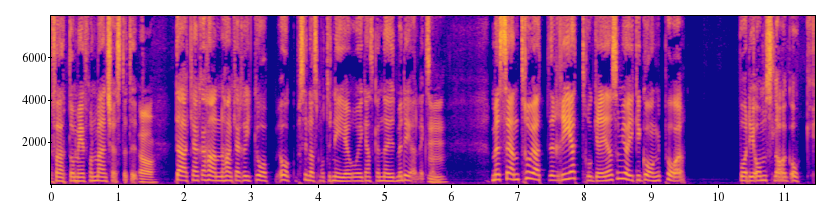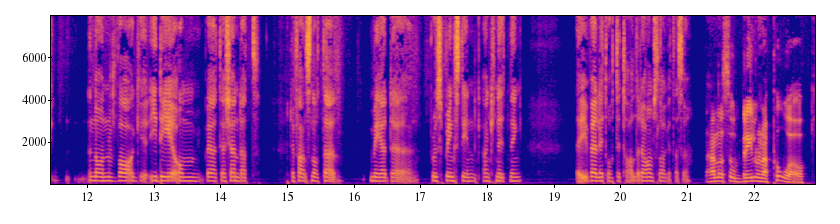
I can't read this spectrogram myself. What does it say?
För att de är från Manchester typ ja. där kanske han, han kanske går, åker på sina små turnéer och är ganska nöjd med det. Liksom. Mm. Men sen tror jag att retrogrejen som jag gick igång på, både i omslag och någon vag idé om att jag kände att det fanns något där med eh, Bruce Springsteen-anknytning. Det är ju väldigt 80-tal det där omslaget alltså. Han har solbrillorna på och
